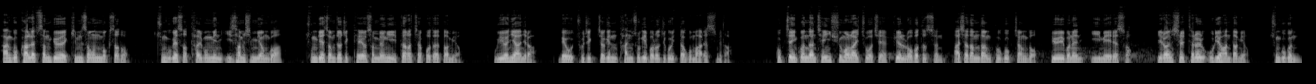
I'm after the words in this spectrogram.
한국 갈렙선교회 김성훈 목사도 중국에서 탈북민 2, 30명과 중개점조직 대여섯 명이 잇따라 체포됐다며 우연이 아니라 매우 조직적인 단속이 벌어지고 있다고 말했습니다. 국제인권단체인 휴먼라이츠 워치의 필 로버트슨 아시아 담당 부국장도 뷰에 보낸 이메일에서 이런 실태를 우려한다며 중국은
